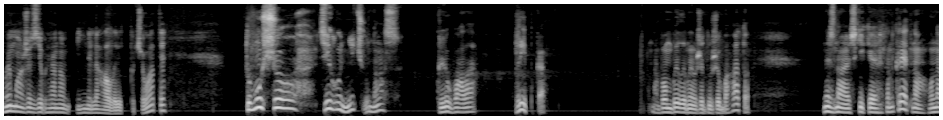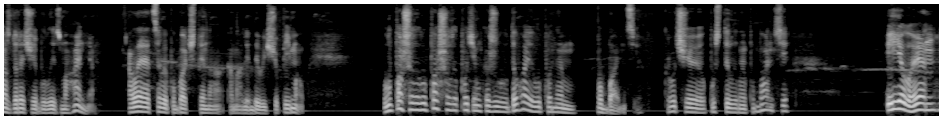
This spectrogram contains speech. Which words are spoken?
Ми майже з Євгеном і не лягали відпочивати, тому що цілу ніч у нас клювала рибка. Набомбили ми вже дуже багато. Не знаю скільки конкретно. У нас, до речі, були змагання. Але це ви побачите на каналі Дивись, що піймав. Лупашили, лупашили, потім кажу, давай лупанем по банці. Коротше, пустили ми по банці. І Євген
